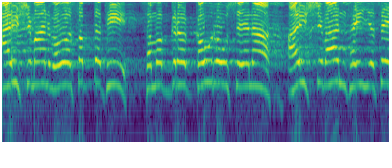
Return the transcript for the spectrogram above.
આયુષ્યમાન ભવ શબ્દથી સમગ્ર કૌરવ સેના આયુષ્યવાન થઈ જશે.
